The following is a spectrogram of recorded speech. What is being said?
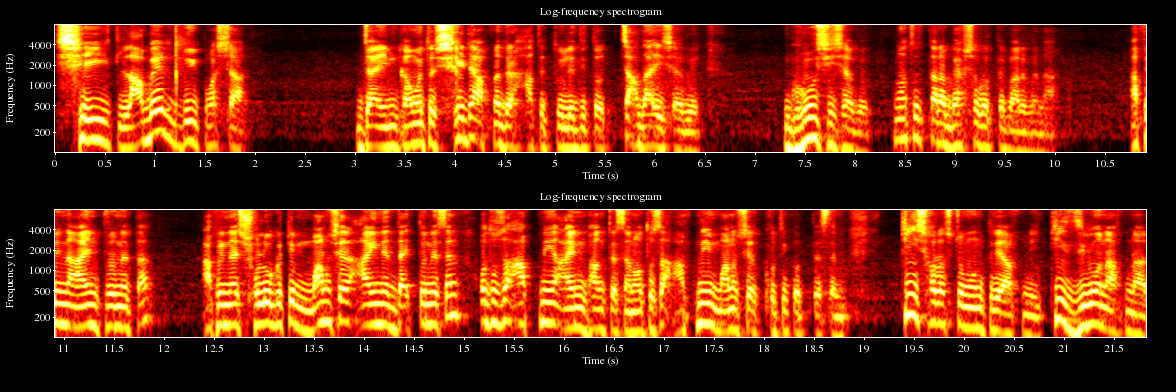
সেই লাভের দুই পয়সা যা ইনকাম হইতো, সেটা আপনাদের হাতে তুলে দিত চাঁদা হিসাবে। ঘুষ হিসাবে, নয়তো তারা ব্যবসা করতে পারবে না। আপনি না আইন প্রণেতা, আপনি না ষোলো কোটি মানুষের আইনের দায়িত্ব নিয়েছেন, অথচ আপনি আইন ভাঙতেছেন, অথচ আপনি মানুষের ক্ষতি করতেছেন। কি স্বরাষ্ট্রমন্ত্রী আপনি? কি জীবন আপনার?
